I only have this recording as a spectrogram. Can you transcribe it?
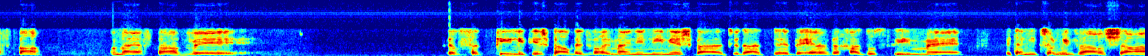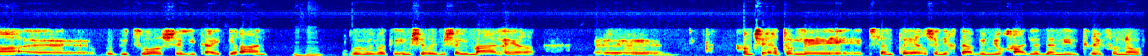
יפה. עונה יפה, ו... ורסטילית, יש בה הרבה דברים מעניינים, יש בה, את יודעת, אה, בערב אחד עושים אה, את הניצול מוורשה אה, בביצועו של איתי טירן, mm-hmm. ומבצעים שירים של מאלר, קונצ'רטו לפסנתר שנכתב במיוחד לדניל טריפונוב.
